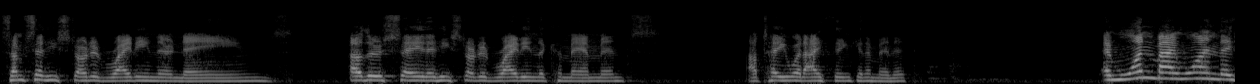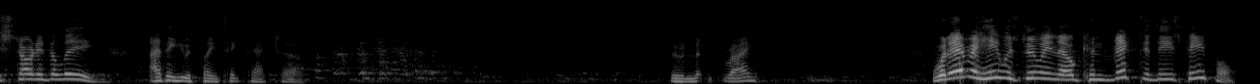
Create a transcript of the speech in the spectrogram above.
Some said he started writing their names. Others say that he started writing the commandments. I'll tell you what I think in a minute. And one by one, they started to leave. I think he was playing tic tac toe. right? Whatever he was doing, though, convicted these people.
